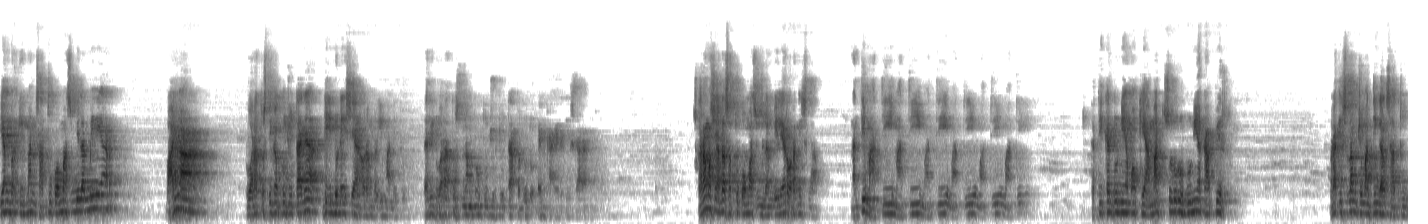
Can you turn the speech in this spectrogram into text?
Yang beriman 1,9 miliar. Banyak. 230 jutanya di Indonesia orang beriman itu dari 267 juta penduduk NKRI sekarang. Sekarang masih ada 1,9 miliar orang Islam. Nanti mati, mati, mati, mati, mati, mati. Ketika dunia mau kiamat, seluruh dunia kafir. Orang Islam cuma tinggal satu.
